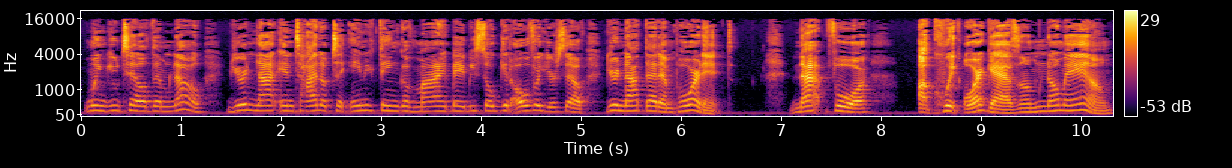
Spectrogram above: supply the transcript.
when you tell them no. You're not entitled to anything of mine baby so get over yourself. You're not that important. Not for a quick orgasm no ma'am.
